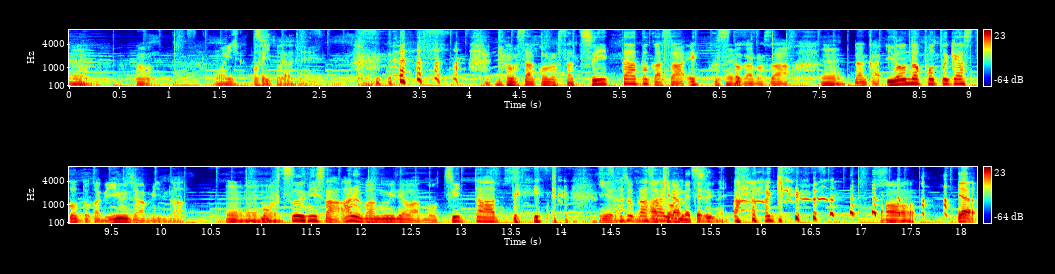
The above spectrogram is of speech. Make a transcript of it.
うん。うん。もういいじゃん、ツイッターで。でもさ、このさ、ツイッターとかさ、X とかのさ、うん。なんかいろんなポッドキャストとかで言うじゃん、みんな。うんうん、うん。もう普通にさ、ある番組ではもうツイッターって言って、言う最初から最後まで諦めてるね。ツイうん いや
